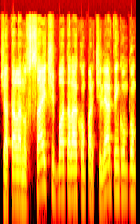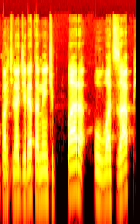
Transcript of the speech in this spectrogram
já está lá no site, bota lá compartilhar, tem como compartilhar diretamente para o WhatsApp,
